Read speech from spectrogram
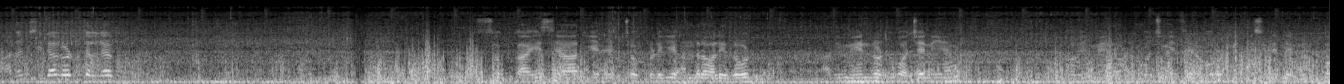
आधा सीधा रोड चल रहा सो गाइस यार ये है चौकड़ी की अंदर वाली रोड। अभी मेन रोड पे पहुँचे नहीं हैं। अभी मेन रोड पे पहुँचेंगे फिर वो रोड सीधे देखना आपको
